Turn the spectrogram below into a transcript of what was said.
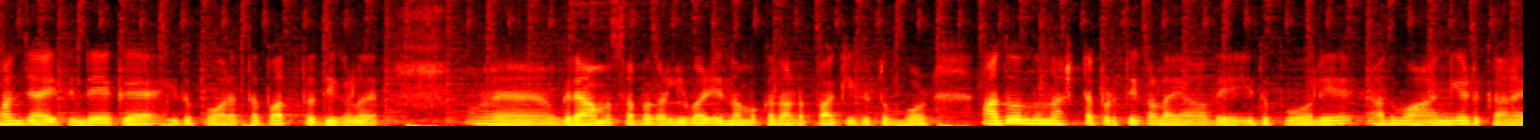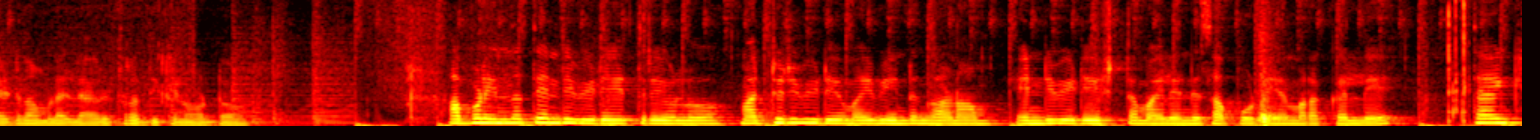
പഞ്ചായത്തിന്റെയൊക്കെ ഇതുപോലത്തെ പദ്ധതികൾ ഗ്രാമസഭകളിൽ വഴി നമുക്ക് നടപ്പാക്കി കിട്ടുമ്പോൾ അതൊന്നും നഷ്ടപ്പെടുത്തി കളയാതെ ഇതുപോലെ അത് വാങ്ങിയെടുക്കാനായിട്ട് നമ്മളെല്ലാവരും ശ്രദ്ധിക്കണം കേട്ടോ അപ്പോൾ ഇന്നത്തെ എന്റെ വീഡിയോ ഇത്രയേ ഉള്ളൂ. മറ്റൊരു വീഡിയോയുമായി വീണ്ടും കാണാം. എന്റെ വീഡിയോ ഇഷ്ടമായാലും എന്നെ സപ്പോർട്ട് ചെയ്യാൻ മറക്കല്ലേ. താങ്ക്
